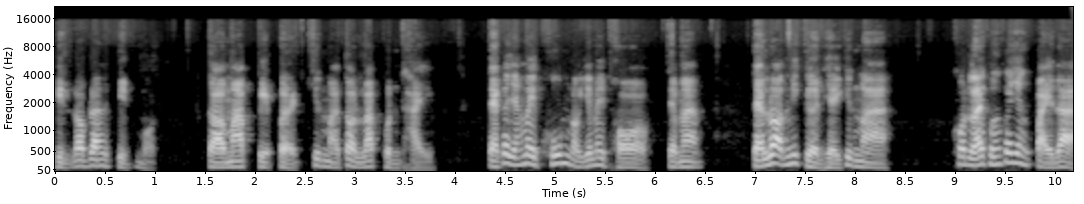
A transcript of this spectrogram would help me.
ปิดรอบแรกปิดหมด ต่อมาเปิดเปิดขึ้นมาต้อนรับคนไทย แต่ก็ยังไม่คุ้มหรอกยังไม่พอจะมาแต่รอบนี้เกิดเหตุขึ้นมา คนหลายคนก็ยังไปได้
